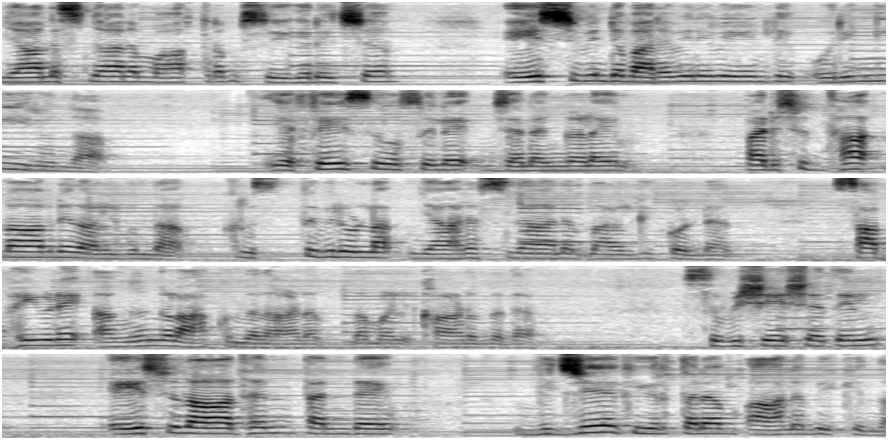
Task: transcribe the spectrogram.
ജ്ഞാനസ്നാനം മാത്രം സ്വീകരിച്ച് യേശുവിന്റെ വരവിന് വേണ്ടി ഒരുങ്ങിയിരുന്ന എഫേസോസിലെ ജനങ്ങളെ പരിശുദ്ധാത്മാവിന് നൽകുന്ന ക്രിസ്തുവിലുള്ള ജ്ഞാനസ്നാനം നൽകിക്കൊണ്ട് സഭയുടെ അംഗങ്ങളാക്കുന്നതാണ് നമ്മൾ കാണുന്നത്. സുവിശേഷത്തിൽ യേശുനാഥൻ തന്റെ വിജയകീർത്തനം ആലപിക്കുന്ന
